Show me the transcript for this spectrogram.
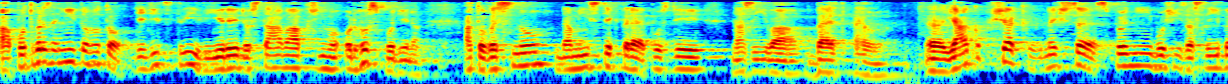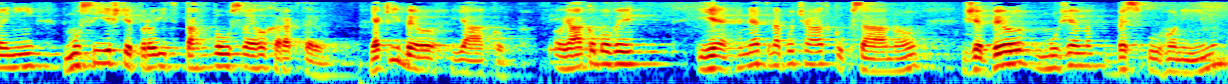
a potvrzení tohoto dědictví víry dostává přímo od hospodina, a to ve snu na místě, které později nazývá Bet El. Jákob však, než se splní boží zaslíbení, musí ještě projít tavbou svého charakteru. Jaký byl Jákob? O Jákobovi je hned na počátku psáno, že byl mužem bezúhoným,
